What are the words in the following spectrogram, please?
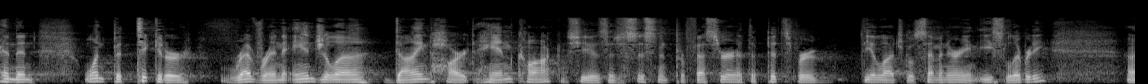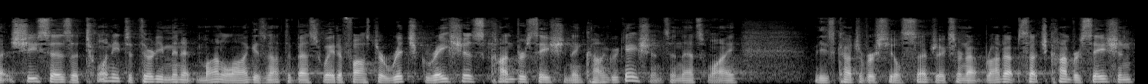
And then one particular Reverend, Angela Dienhart Hancock, she is an assistant professor at the Pittsburgh Theological Seminary in East Liberty. Uh, she says a 20 to 30 minute monologue is not the best way to foster rich, gracious conversation in congregations, and that's why these controversial subjects are not brought up. Such conversation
